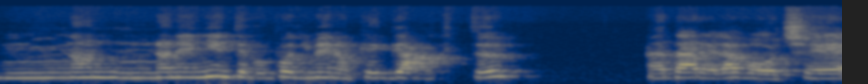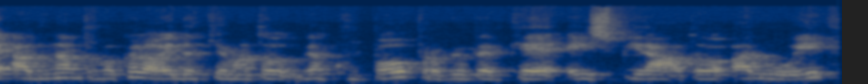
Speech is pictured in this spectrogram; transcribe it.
non, non, è niente proprio di meno che Gact, a dare la voce ad un altro vocaloid chiamato Gakupo, proprio perché è ispirato a lui.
